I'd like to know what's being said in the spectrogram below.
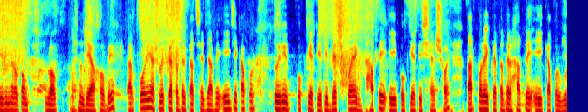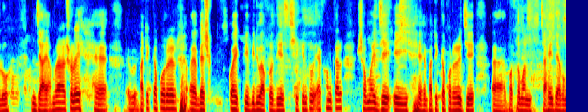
বিভিন্ন রকম ব্লক দেওয়া হবে। তারপরেই আসলে ক্রেতাদের কাছে যাবে। এই যে কাপড় তৈরির প্রক্রিয়াটি, এটি বেশ কয়েক ধাপে এই প্রক্রিয়াটি শেষ হয়। তারপরে ক্রেতাদের হাতে এই কাপড়গুলো যায়। আমরা আসলে বাটিক কাপড়ের বেশ কয়েকটি ভিডিও আপলোড দিয়েছি কিন্তু এখনকার সময় যে এই বাটিক কাপড়ের যে বর্তমান চাহিদা এবং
